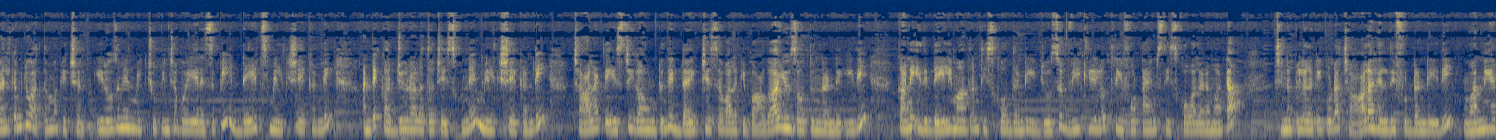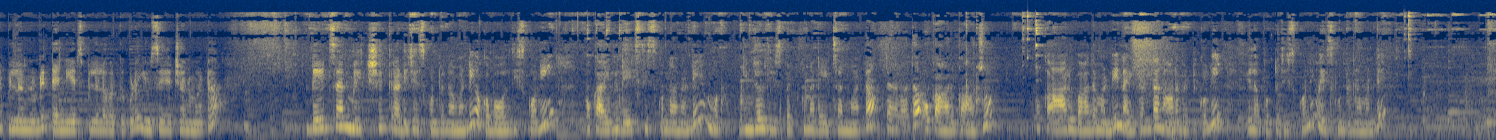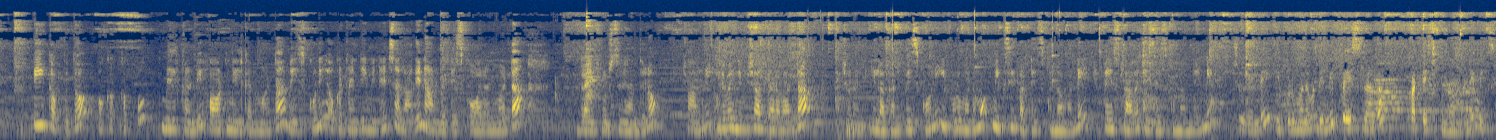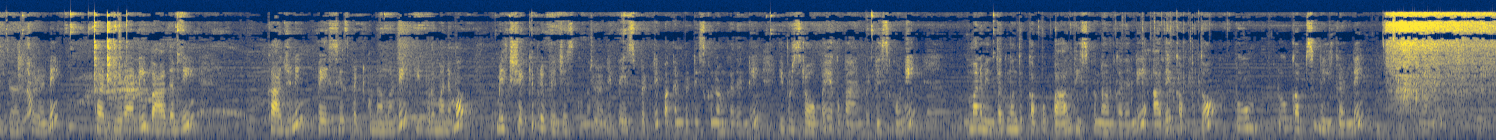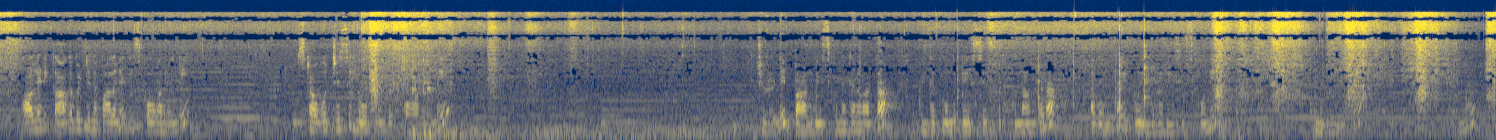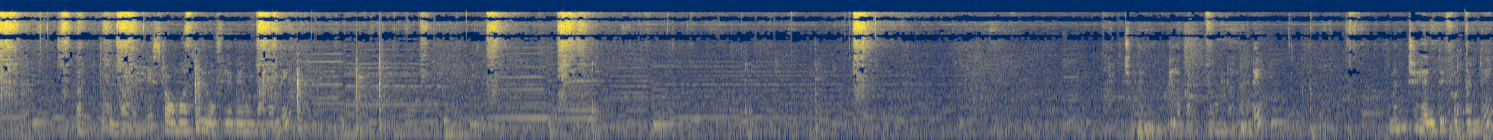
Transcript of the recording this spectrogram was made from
Welcome to Atthamma kitchen ఈరోజు నేను మీకు చూపించబోయే రెసిపీ డేట్స్ మిల్క్ షేక్ అండి. అంటే ఖర్జూరాలతో చేసుకునే మిల్క్ షేక్ అండి. చాలా టేస్టీగా ఉంటుంది డైట్ చేసే వాళ్ళకి బాగా యూజ్ అవుతుందండి ఇది. కానీ ఇది డైలీ మాత్రం తీసుకోవద్దండి. ఈ జ్యూస్ వీక్లీలో త్రీ ఫోర్ టైమ్స్ తీసుకోవాలన్నమాట. చిన్నపిల్లలకి కూడా చాలా హెల్దీ ఫుడ్ అండి ఇది. వన్ ఇయర్ పిల్లల నుండి టెన్ ఇయర్స్ పిల్లల వరకు కూడా యూస్ చేయొచ్చు అనమాట dates and milk shake ready చేసుకుంటున్నామండి. ఒక బౌల్ తీసుకొని ఒక ఐదు డేట్స్ తీసుకున్నానండి. గింజలు తీసి పెట్టుకున్న డేట్స్ అనమాట తర్వాత ఒక ఆరు కాజు ఒక ఆరు బాదం అండి. నైట్ అంతా నానబెట్టుకొని ఇలా పొట్టు తీసుకొని వేసుకుంటున్నామండి. టీ కప్పుతో ఒక కప్పు మిల్క్ అండి. హాట్ మిల్క్ అనమాట వేసుకొని ఒక ట్వంటీ మినిట్స్ అలాగే నానబెట్టేసుకోవాలన్నమాట. డ్రై ఫ్రూట్స్ని అందులో. చాలండి. ఇరవై నిమిషాల తర్వాత చూడండి ఇలా కలిపేసుకొని ఇప్పుడు మనము మిక్సీ పట్టేసుకుందామండి. పేస్ట్ లాగా చేసేసుకుందాం దీన్ని. చూడండి ఇప్పుడు మనము దీన్ని పేస్ట్ లాగా పట్టేసుకుందామండి మిక్సీ జార్లో. చూడండి ఖర్జూరాన్ని బాదంని కాజుని పేస్ట్ చేసి పెట్టుకున్నామండి. ఇప్పుడు మనము మిల్క్ షేక్కి ప్రిపేర్ చేసుకున్నాం చూడండి పేస్ట్ పెట్టి పక్కన పెట్టేసుకున్నాం కదండి. ఇప్పుడు స్టవ్ పై ఒక ప్యాన్ పెట్టేసుకొని మనం ఇంతకుముందు కప్పు పాలు తీసుకున్నాం కదండి. అదే కప్పుతో టూ టూ కప్స్ మిల్క్ అండి. ఆల్రెడీ కాగబెట్టిన పాలనే తీసుకోవాలండి. స్టవ్ వచ్చేసి లో ఫ్లేమ్ పెట్టుకోవాలండి. చూడండి పాలు వేసుకున్న తర్వాత ఇంతకుముందు పేస్ట్ చేసి పెట్టుకున్నాం కదా అదంతా ఇప్పుడు ఇందులో వేసేసుకొని మెల్లిగా కలుపుతూ ఉండాలండి. స్టవ్ మాత్రం లో ఫ్లేమే ఉండాలండి. చూడండి ఇలా కలుపుతూ ఉండాలండి. మంచి హెల్తీ ఫుడ్ అండి.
